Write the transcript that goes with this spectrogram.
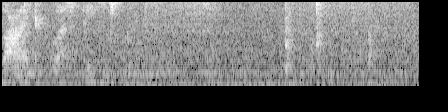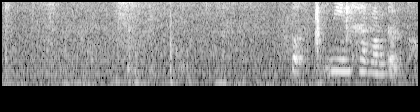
Find recipes. But meantime, I'm gonna pause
